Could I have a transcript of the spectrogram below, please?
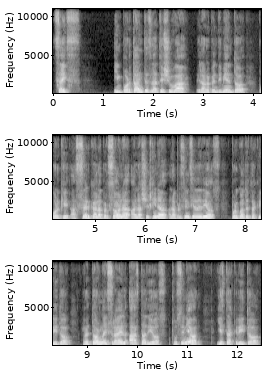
6. Importante es la teshuvah, el arrepentimiento, porque acerca a la persona a la Shejina, a la presencia de Dios, por cuanto está escrito, retorna Israel hasta Dios, tu Señor. Y está escrito,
